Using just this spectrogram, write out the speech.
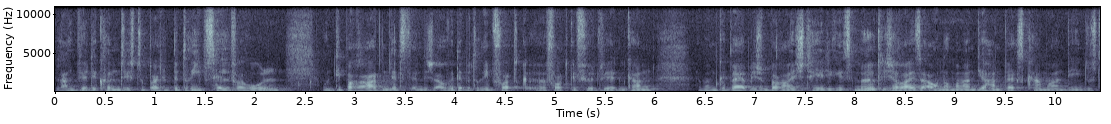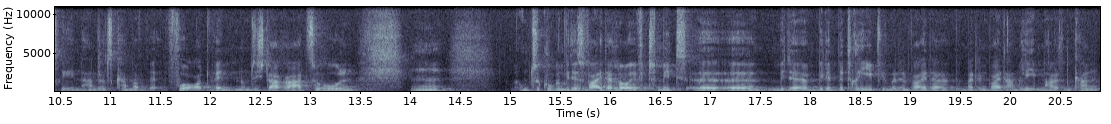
Landwirte können sich zum Beispiel Betriebshelfer holen und die beraten letztendlich auch, wie der Betrieb fort, äh, fortgeführt werden kann. Wenn man im gewerblichen Bereich tätig ist, möglicherweise auch nochmal an die Handwerkskammer, an die Industrie- und Handelskammer vor Ort wenden, um sich da Rat zu holen. Mhm um zu gucken, wie das weiterläuft mit, äh, äh, mit, der, mit dem Betrieb, wie man, den weiter, wie man den weiter am Leben halten kann.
